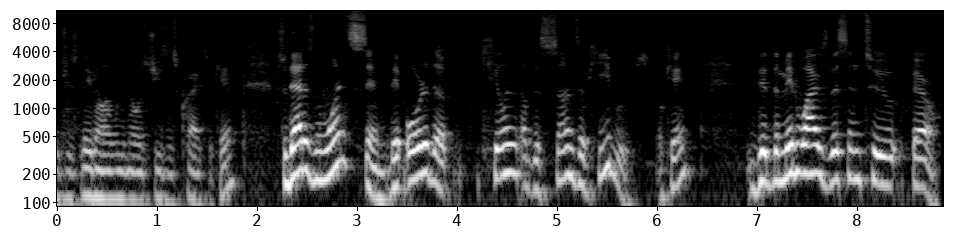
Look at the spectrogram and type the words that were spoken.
which is later on we know as Jesus Christ. Okay, so that is one sin. They ordered the killing of the sons of Hebrews. Okay, did the midwives listen to Pharaoh?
